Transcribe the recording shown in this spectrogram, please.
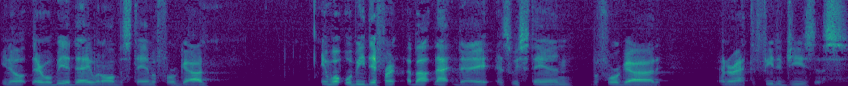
You know, there will be a day when all of us stand before God and what will be different about that day as we stand before God and are at the feet of Jesus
